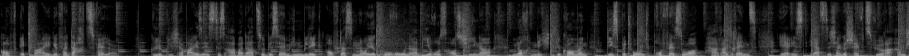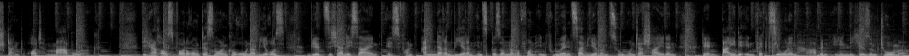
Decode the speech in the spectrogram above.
auf etwaige Verdachtsfälle. Glücklicherweise ist es aber dazu bisher im Hinblick auf das neue Coronavirus aus China noch nicht gekommen. Dies betont Professor Harald Renz. Er ist ärztlicher Geschäftsführer am Standort Marburg. Die Herausforderung des neuen Coronavirus wird sicherlich sein, es von anderen Viren, insbesondere von Influenzaviren, zu unterscheiden, denn beide Infektionen haben ähnliche Symptome.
